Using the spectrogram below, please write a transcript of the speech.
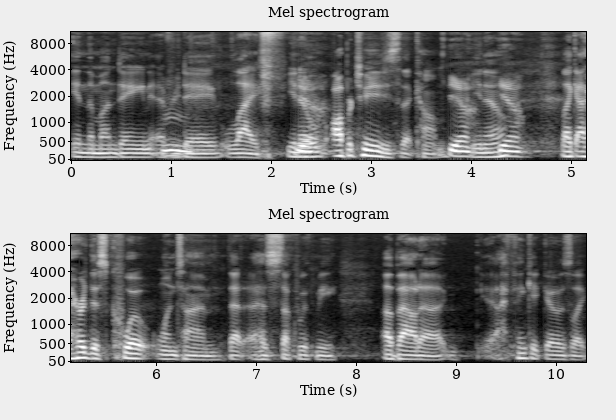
in the mundane everyday life, you know, Mm. Yeah. opportunities that come. Yeah, You know? yeah. Like I heard this quote one time that has stuck with me about uh I think it goes like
